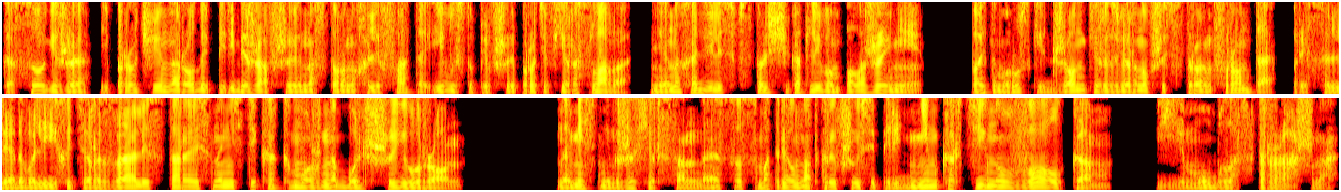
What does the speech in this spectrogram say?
Косоги же и прочие народы, перебежавшие на сторону халифата и выступившие против Ярослава, не находились в столь щекотливом положении. Поэтому русские джонки, развернувшись строем фронта, преследовали их и терзали, стараясь нанести как можно больший урон. Наместник же Херсонеса смотрел на открывшуюся перед ним картину волком. Ему было страшно.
